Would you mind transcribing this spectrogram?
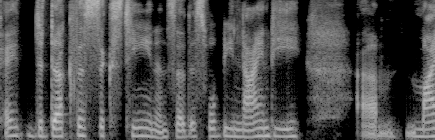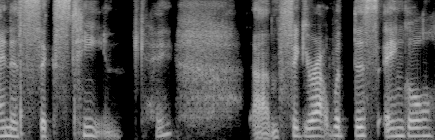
Okay, deduct the 16, and so this will be 90 um, minus 16. Okay, um, figure out what this angle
